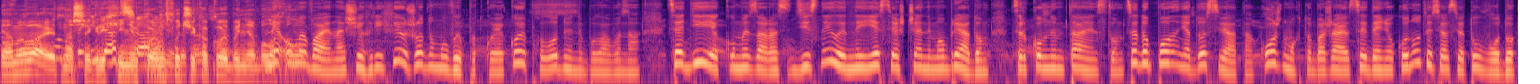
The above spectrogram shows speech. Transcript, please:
Не омывает наши грехи ни в коем случае, какой бы ни было не холод. омиває наші гріхи в жодному випадку, якою б холодною не була вона. Ця дія, яку ми зараз здійснили, не є священним обрядом, церковним таїнством. Це доповнення до свята. Кожному, хто бажає в цей день окунутися в святу воду,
